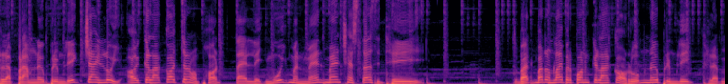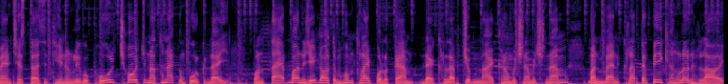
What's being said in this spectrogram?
ក្លឹប5នៅ Premier League ចាយលុយឲ្យកីឡាករច្រើនបំផុត តែលេខ1មិនមែន Manchester City ត្បិតបាត់តម្លៃប្រព័ន្ធកីឡាកររួមនៅ Premier League ក្លឹប Manchester City និង Liverpool ឈរចំណាត់ថ្នាក់កំពូលក្តីប៉ុន្តែបើនិយាយដល់ទំហំថ្លៃពលកម្មដែលក្លឹបចំណាយក្នុងមួយឆ្នាំមួយឆ្នាំមិនមែនក្លឹបទាំងពីរខាងលើនេះឡើយ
